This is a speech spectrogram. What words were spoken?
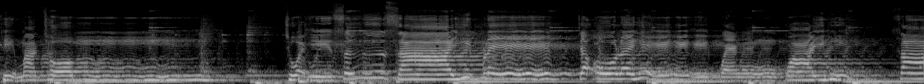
ที่มาชม ช่วยซื้อสายเปลจะโอเละเฮแกว่งไกวสา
